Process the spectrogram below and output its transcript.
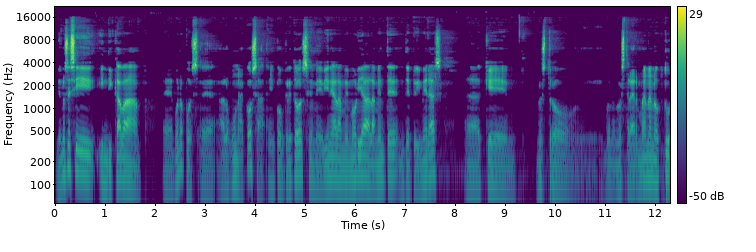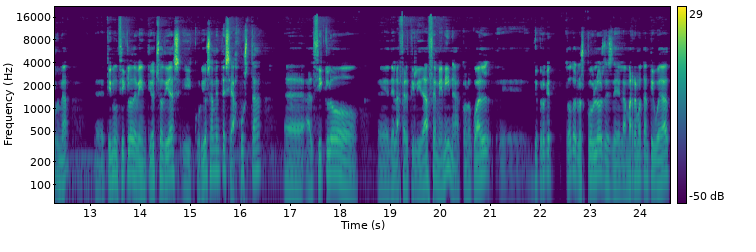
yo no sé si indicaba, eh, bueno, pues eh, alguna cosa. En concreto se me viene a la memoria, a la mente de primeras, eh, que nuestro, bueno, nuestra hermana nocturna tiene un ciclo de 28 días y curiosamente se ajusta al ciclo de la fertilidad femenina, con lo cual yo creo que todos los pueblos desde la más remota antigüedad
